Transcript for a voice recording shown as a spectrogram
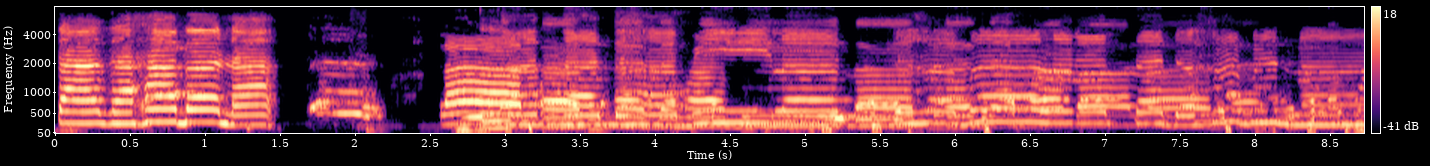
tadhahabana. La La tadhabi, la tadhaba, la tadhabana.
